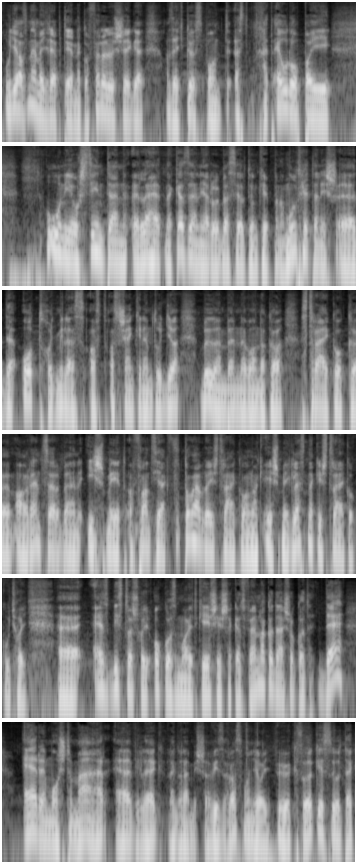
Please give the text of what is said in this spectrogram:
Ugye az nem egy reptérnek a felelőssége, az egy központ, ezt hát európai uniós szinten lehetne kezelni, erről beszéltünk éppen a múlt héten is, de ott, hogy mi lesz, azt, azt senki nem tudja. Bőven benne vannak a sztrájkok a rendszerben, ismét a franciák továbbra is sztrájkolnak, és még lesznek is sztrájkok, úgyhogy ez biztos, hogy okoz majd késéseket, fennakadásokat, de erre most már elvileg, legalábbis a vízer azt mondja, hogy ők fölkészültek.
